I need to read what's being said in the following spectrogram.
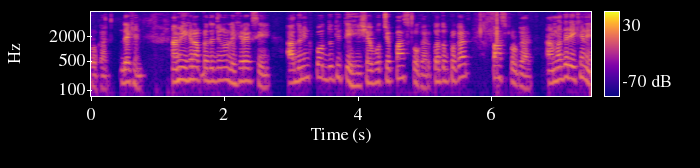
প্রকার? দেখেন, আমি এখানে আপনাদের জন্য লিখে রাখছি, আধুনিক পদ্ধতিতে হিসাব হচ্ছে পাঁচ প্রকার। কত প্রকার? পাঁচ প্রকার। আমাদের এখানে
